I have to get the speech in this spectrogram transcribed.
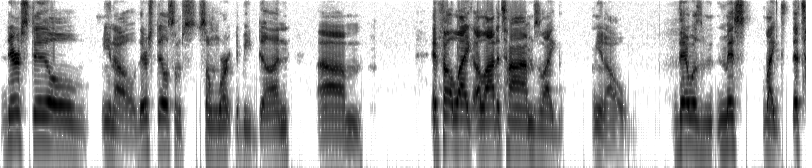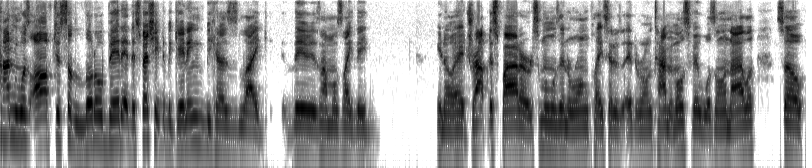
there's still you know there's still some some work to be done. Um, it felt like a lot of times like you know there was missed like the timing was off just a little bit especially at the beginning because like there's almost like they you know had dropped the spot or someone was in the wrong place at, at the wrong time and most of it was on Nyla so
